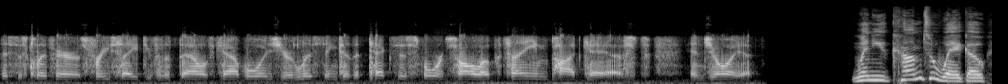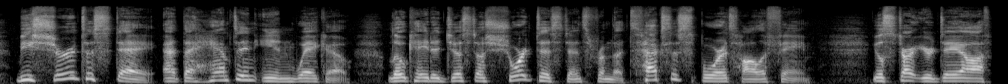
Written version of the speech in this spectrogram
This is Cliff Harris, free safety for the Dallas Cowboys. You're listening to the Texas Sports Hall of Fame podcast. Enjoy it. When you come to Waco, be sure to stay at the Hampton Inn Waco, located just a short distance from the Texas Sports Hall of Fame. You'll start your day off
